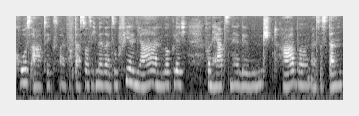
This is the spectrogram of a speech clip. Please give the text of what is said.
großartig. Es war einfach das, was ich mir seit so vielen Jahren wirklich von Herzen her gewünscht habe. Und als es dann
